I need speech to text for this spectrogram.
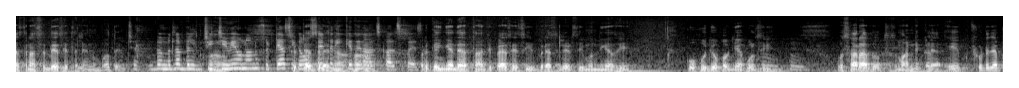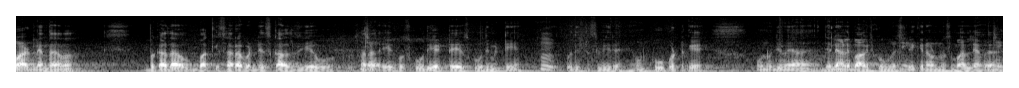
ਇਸ ਤਰ੍ਹਾਂ ਸਿੱਧੇ ਸੀ ਥੱਲੇ ਨੂੰ ਬਹੁਤੇ। ਅੱਛਾ ਮਤਲਬ ਜਿਵੇਂ ਉਹਨਾਂ ਨੂੰ ਸੁੱਟਿਆ ਸੀਗਾ ਉਸੇ ਤਰੀਕੇ ਦੇ ਹਾਂ, ਨਾਲ ਸਕਲਸ ਪਏ ਪਰ ਸਨ ਕਈਆਂ ਦੇ ਹੱਥਾਂ 'ਚ ਪੈਸੇ ਸੀ ਬ੍ਰੈਸਲੇਟ ਸੀ ਮੁੰਦੀਆਂ ਸੀ ਕੋਹੂ ਜੋ ਫੌਜੀਆਂ ਕੋਲ ਸੀ। ਉਹ ਸਾਰਾ ਉੱਥੇ ਸਮਾਨ ਨਿਕਲਿਆ। ਇਹ ਛੋਟਾ ਜਿਹਾ ਪਾਰਟ ਲੈਂਦਾ ਵਾ। ਬਕਾਇਦਾ ਬਾਕੀ ਸਾਰਾ ਵੱਡੇ ਸਕਲਜ਼ ਜੇ ਉਹ ਸਾਰਾ ਇਹ ਕੋ ਸਕੂ ਦੀ ਇੱਟ ਹੈ ਸਕੂ ਦੀ ਮਿੱਟੀ ਹੈ ਉਹਦੀ ਤਸਵੀਰ ਹੈ। ਹੁਣ ਖੂਹ ਪੁੱਟ ਕੇ ਉਹਨੂੰ ਜਿਵੇਂ ਜਲਿਆਂ ਵਾਲੇ ਬਾਗ 'ਚ ਖੂਹ ਇਸ ਤਰੀਕੇ ਨਾਲ ਉਹਨੂੰ ਸੰਭਾਲ ਲਿਆ ਹੋਇਆ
